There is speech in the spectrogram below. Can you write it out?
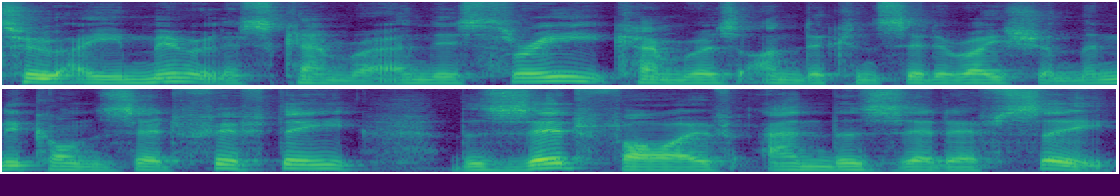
to a mirrorless camera and there's three cameras under consideration, the Nikon Z50, the Z5 and the ZFC.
